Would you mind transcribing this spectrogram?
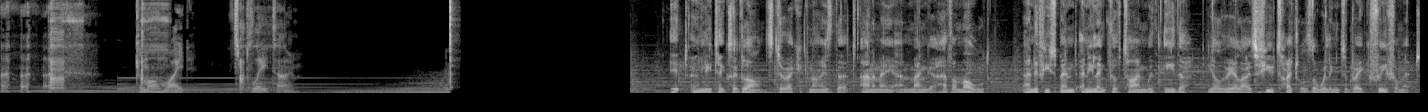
Come on, White. It's playtime. It only takes a glance to recognize that anime and manga have a mold, and if you spend any length of time with either, you'll realize few titles are willing to break free from it.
